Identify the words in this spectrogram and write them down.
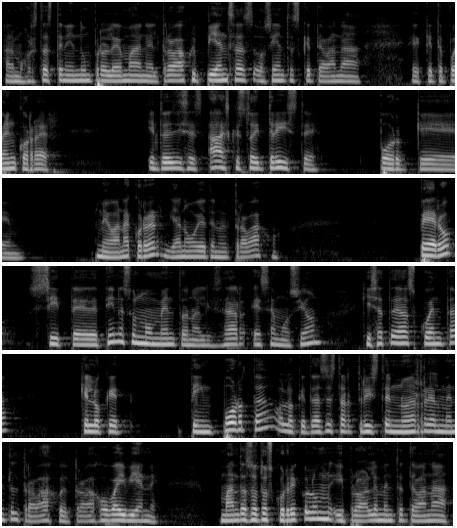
A lo mejor estás teniendo un problema en el trabajo y piensas o sientes que te van a, eh, que te pueden correr. Y entonces dices, ah, es que estoy triste porque me van a correr, ya no voy a tener trabajo. Pero si te detienes un momento a analizar esa emoción, quizá te das cuenta que lo que te importa o lo que te hace estar triste no es realmente el trabajo, el trabajo va y viene. Mandas otros currículum y probablemente te van a,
